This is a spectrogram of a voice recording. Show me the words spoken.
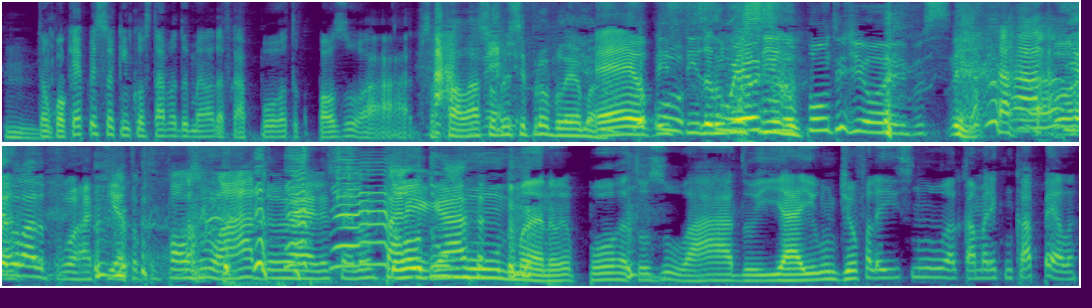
Hum. Então qualquer pessoa que encostava do meu lado ia ficar, pô, tô com o pau zoado. Só falar sobre esse problema. É, eu preciso, eu não o consigo. no ponto de ônibus. a tia do lado. Porra, tia, tô com o pau zoado, velho. Você não tá Todo ligado. mundo, mano. Eu, porra, tô zoado. E aí um dia eu falei isso no camarim com capela.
